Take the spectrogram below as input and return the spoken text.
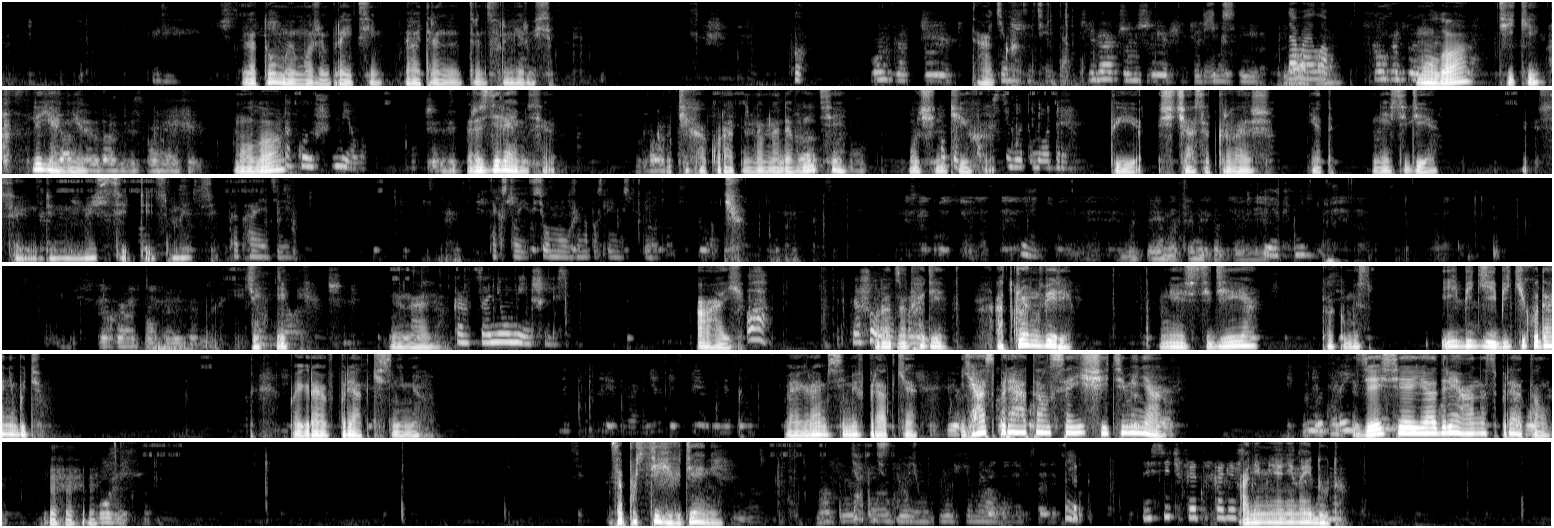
Зато мы можем пройти. Давай тран- трансформируйся. Так? Рикс. Давай, лап. Муло, Тики, влияние. Такой шумело. разделяемся. Тихо, аккуратно, нам надо выйти. Очень тихо. Ты сейчас открываешь. Нет, у меня есть идея. Какая идея? Так, стой, все, мы уже на последней ступеньке. Тихо. Быстрее машины Я их не вижу. Все хорошо, он делает? Не знаю. Кажется, они уменьшились. Ай, А! Нашел аккуратно отходи. Откроем двери. У меня есть идея, как мы... с- И беги, беги куда-нибудь. Поиграем в прятки с ними. Поиграем с ними в прятки. Я спрятался, ищите меня. Здесь я и Адриана спрятал. Запусти их, где они? Лисичка, это, конечно... Они меня не найдут.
